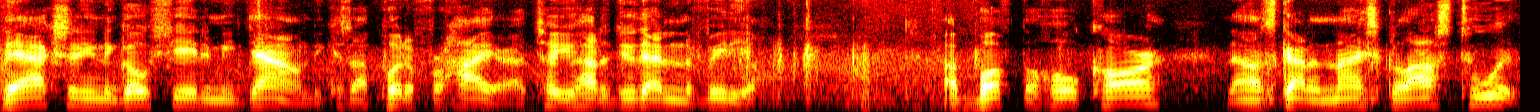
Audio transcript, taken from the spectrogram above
They actually negotiated me down because I put it for higher. I'll tell you how to do that in the video. I buffed the whole car. Now it's got a nice gloss to it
